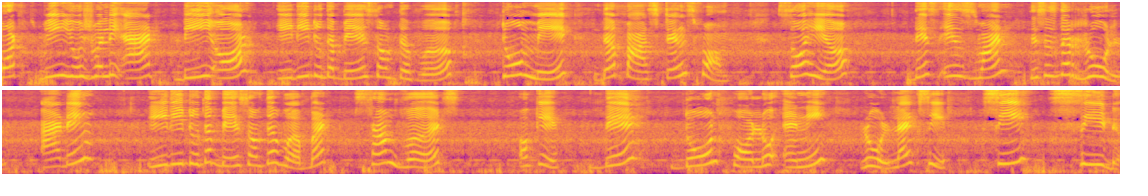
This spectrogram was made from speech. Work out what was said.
what we usually add d or ed to the base of the verb to make the past tense form. So here this is one this is the rule. Adding ed to the base of the verb. But some words okay they don't follow any rule. Like see see seed.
